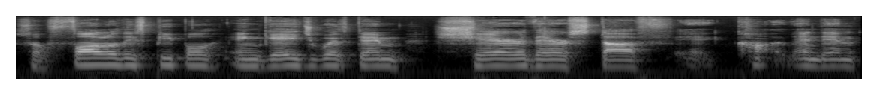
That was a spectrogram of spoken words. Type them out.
So follow these people, engage with them, share their stuff, eh, and then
